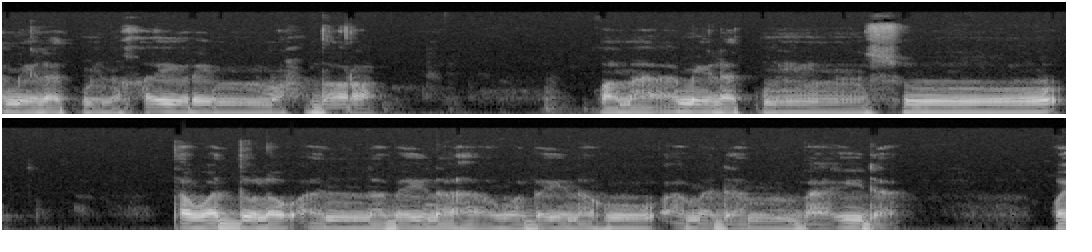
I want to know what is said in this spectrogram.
amilat min khairin muhdara wa ma amilat min su' tawaddu law anna wa bainahu amadan ba'ida wa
